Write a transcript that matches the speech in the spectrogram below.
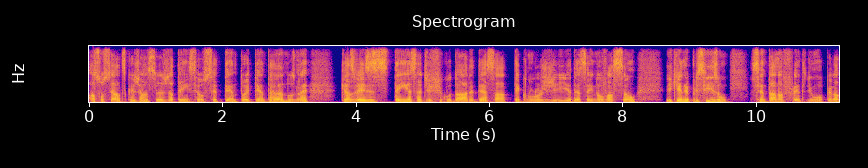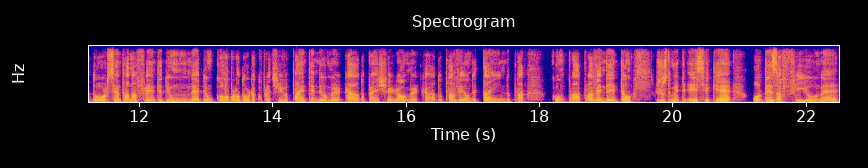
associados que já, já têm seus 70, 80 anos, né? Que às vezes têm essa dificuldade dessa tecnologia, dessa inovação e que ainda precisam sentar na frente de um operador, sentar na frente de um, né, de um colaborador da cooperativa para entender o mercado, para enxergar o mercado, para ver onde está indo, para comprar para vender. Então, justamente esse é que é o desafio, né?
